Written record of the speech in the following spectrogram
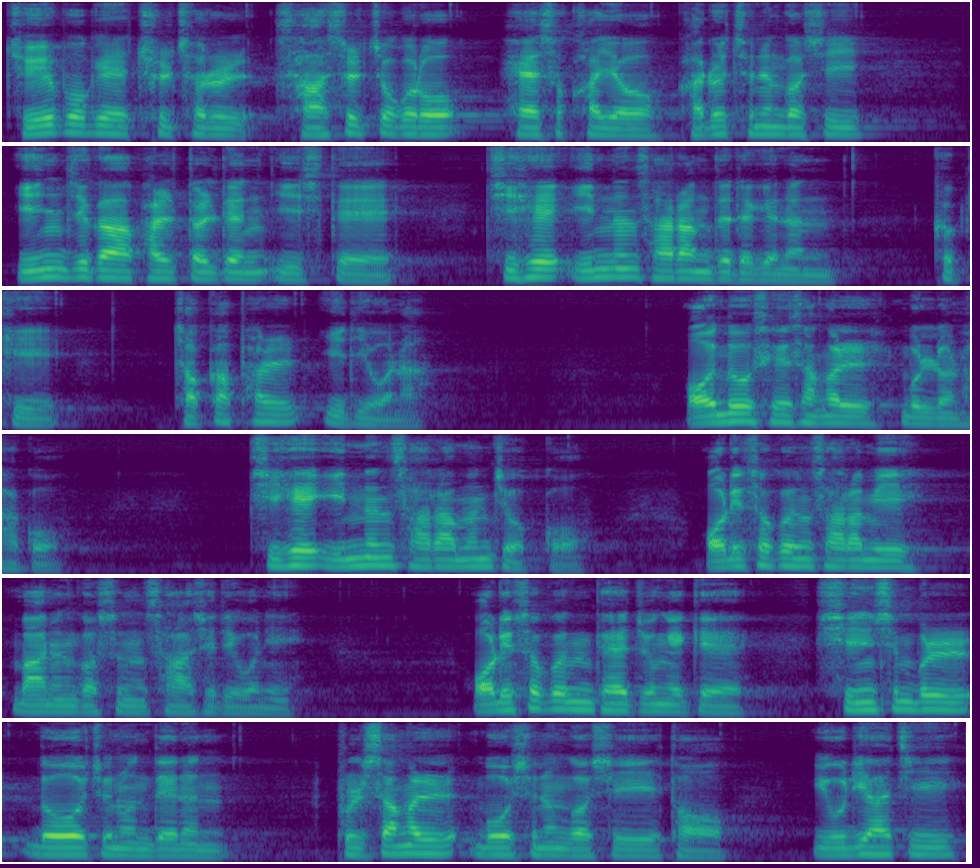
죄복의 출처를 사실적으로 해석하여 가르치는 것이 인지가 발달된 이 시대에 지혜 있는 사람들에게는 극히 적합할 일이오나. 어느 세상을 물론하고 지혜 있는 사람은 적고 어리석은 사람이 많은 것은 사실이오니 어리석은 대중에게 신심을 넣어주는 데는 불상을 모시는 것이 더 유리하지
